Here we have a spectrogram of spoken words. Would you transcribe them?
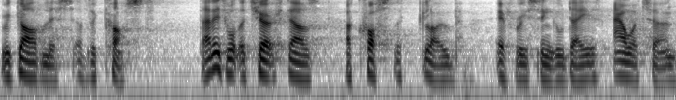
regardless of the cost. That is what the church does across the globe every single day. It's our turn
